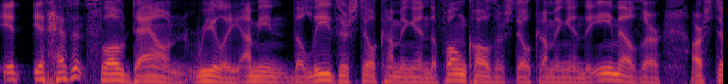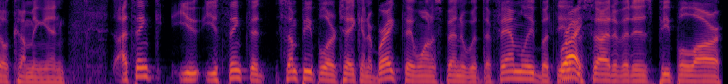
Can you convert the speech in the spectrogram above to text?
it it hasn't slowed down really. I mean, the leads are still coming in, the phone calls are still coming in, the emails are are still coming in. I think you you think that some people are taking a break, they want to spend it with their family, but the other side of it is people are,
